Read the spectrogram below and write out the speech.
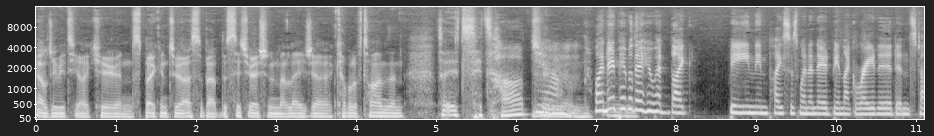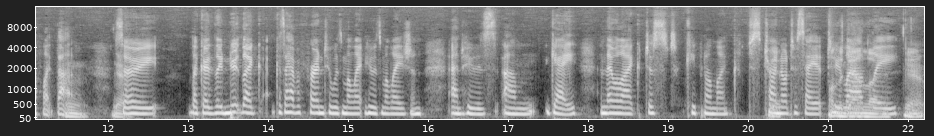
LGBTIQ and spoken to us about the situation in Malaysia a couple of times, and so it's it's hard to. Yeah. Um, well, I know people there who had like been in places when they had been like raided and stuff like that. Mm, yeah. So like I they knew like because I have a friend who was Malay- who was Malaysian and who's um, gay, and they were like just keep it on like just try yeah. not to say it too loudly yeah.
